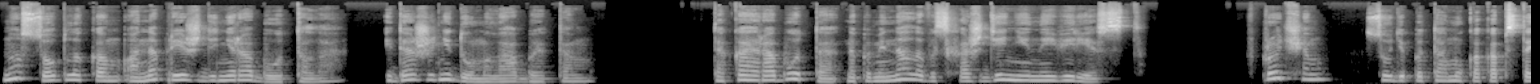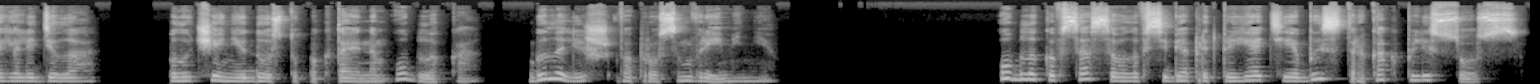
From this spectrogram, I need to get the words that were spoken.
Но с облаком она прежде не работала и даже не думала об этом. Такая работа напоминала восхождение на Эверест. Впрочем, судя по тому, как обстояли дела, получение доступа к тайнам облака было лишь вопросом времени. Облако всасывало в себя предприятие быстро, как пылесос,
